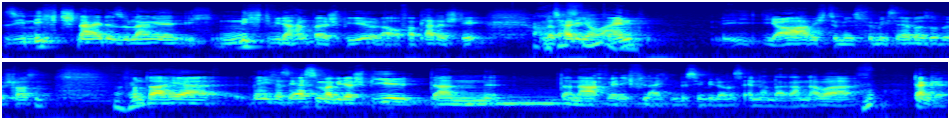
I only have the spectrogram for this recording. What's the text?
sie nicht schneide, solange ich nicht wieder Handball spiele oder auf der Platte stehe. Und das das halte ich auch ein. Ja, habe ich zumindest für mich selber so beschlossen. Von daher, wenn ich das erste Mal wieder spiele, dann danach werde ich vielleicht ein bisschen wieder was ändern daran. Aber danke.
